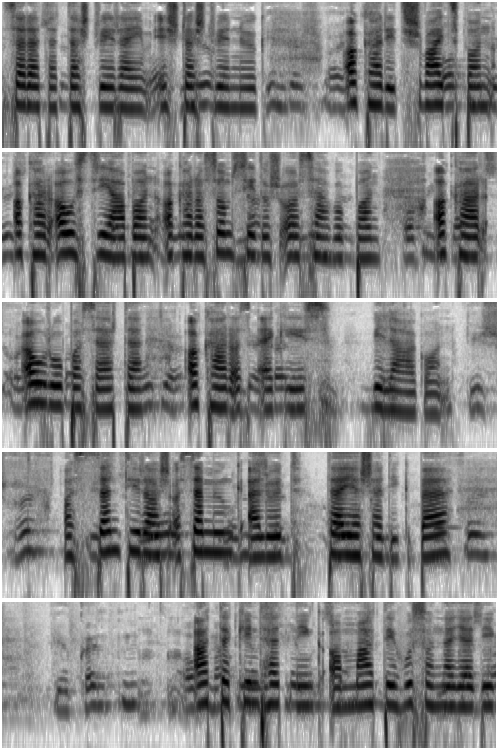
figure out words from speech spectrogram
szeretett testvéreim és testvérnők, akár itt Svájcban, akár Ausztriában, akár a szomszédos országokban, akár Európa szerte, akár az egész világon. A Szentírás a szemünk előtt teljesedik be, áttekinthetnénk a Máté 24.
